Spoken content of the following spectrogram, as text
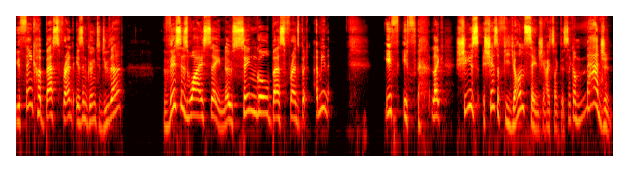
you think her best friend isn't going to do that? This is why I say no single best friends. But I mean, if if like she's she has a fiance and she acts like this, like imagine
